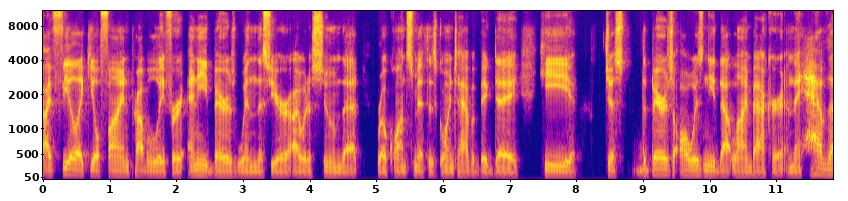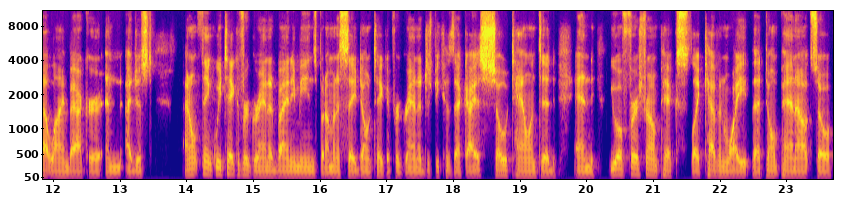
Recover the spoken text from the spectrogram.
I feel like you'll find probably for any Bears win this year, I would assume that Roquan Smith is going to have a big day. He just the Bears always need that linebacker, and they have that linebacker. And I just I don't think we take it for granted by any means, but I'm going to say don't take it for granted just because that guy is so talented. And you have first round picks like Kevin White that don't pan out. So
